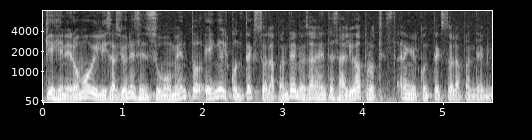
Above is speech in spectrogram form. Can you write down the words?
que generó movilizaciones en su momento en el contexto de la pandemia. O sea, la gente salió a protestar en el contexto de la pandemia.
